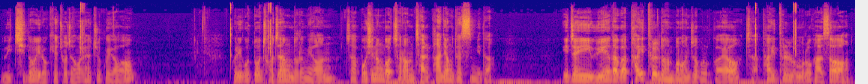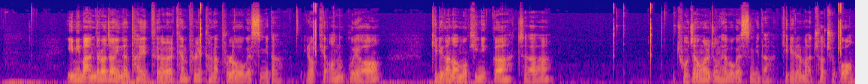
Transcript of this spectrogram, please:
위치도 이렇게 조정을 해주고요. 그리고 또 저장 누르면 자 보시는 것처럼 잘 반영됐습니다. 이제 이 위에다가 타이틀도 한번 얹어 볼까요? 자 타이틀 룸으로 가서 이미 만들어져 있는 타이틀 템플릿 하나 불러오겠습니다. 이렇게 얹고요. 길이가 너무 기니까 자 조정을 좀 해보겠습니다. 길이를 맞춰주고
